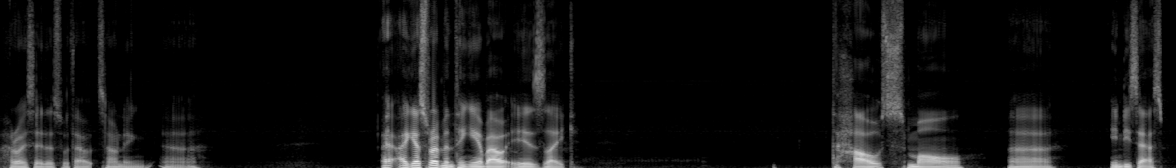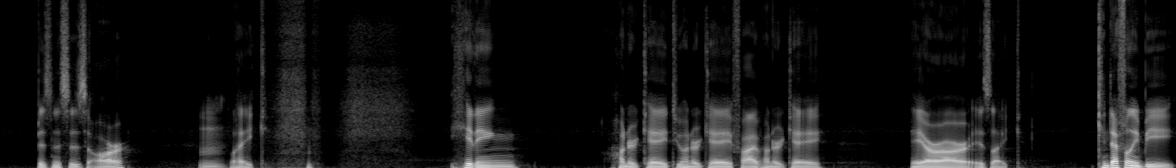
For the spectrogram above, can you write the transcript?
how do I say this without sounding? Uh, I, I guess what I've been thinking about is like how small uh, indie SaaS businesses are. Mm. Like hitting 100k, 200k, 500k ARR is like can definitely be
